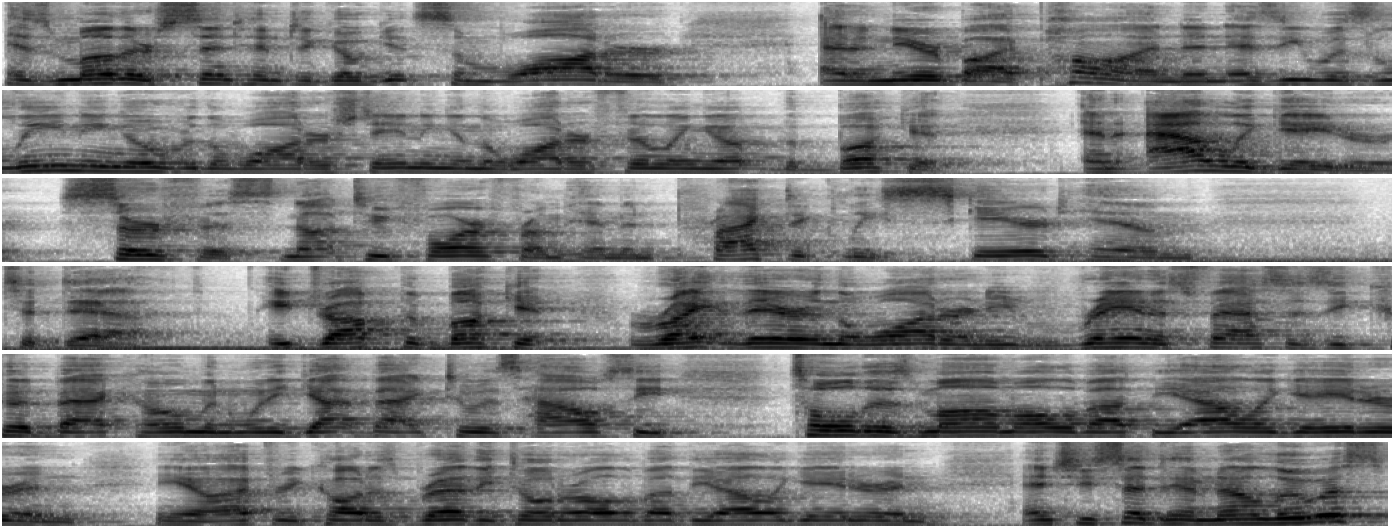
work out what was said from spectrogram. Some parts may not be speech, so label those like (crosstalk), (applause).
his mother sent him to go get some water at a nearby pond. And as he was leaning over the water, standing in the water, filling up the bucket, an alligator surfaced not too far from him and practically scared him to death. He dropped the bucket right there in the water and he ran as fast as he could back home. And when he got back to his house, he told his mom all about the alligator and you know after he caught his breath he told her all about the alligator and and she said to him now louis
